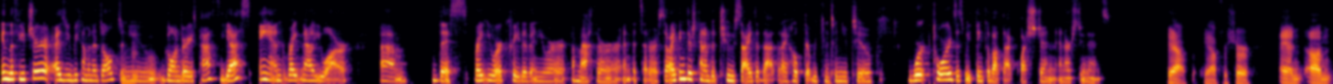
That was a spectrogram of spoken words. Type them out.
in the future as you become an adult and mm-hmm. you go on various paths, yes. And right now you are um, this, right? You are creative and you are a mather and etc. So I think there's kind of the two sides of that that I hope that we continue to work towards as we think about that question and our students. Yeah, yeah, for sure. And um,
